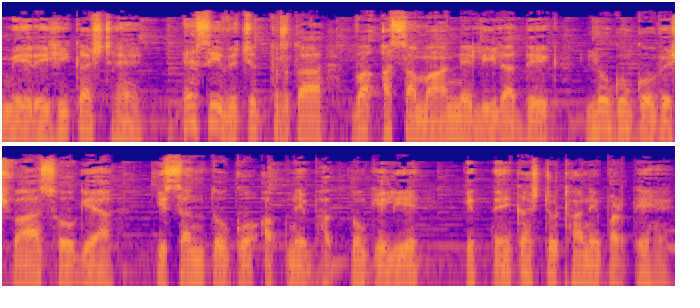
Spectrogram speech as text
मेरे ही कष्ट हैं। ऐसी विचित्रता व असामान्य लीला देख लोगों को विश्वास हो गया कि संतों को अपने भक्तों के लिए कितने कष्ट उठाने पड़ते हैं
